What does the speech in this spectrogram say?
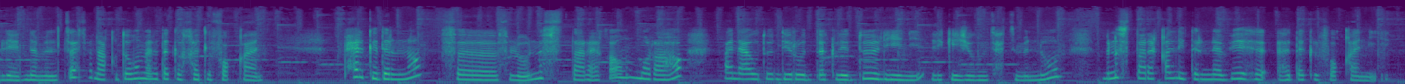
اللي عندنا من التحت نعقدوهم على داك الخيط الفوقاني. بحال كي درنا في في الأول نفس الطريقة وموراها غنعاودو نديرو داك les deux lignes اللي كيجيو من تحت منهم بنفس الطريقة اللي درنا به هذاك الفوقانيين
